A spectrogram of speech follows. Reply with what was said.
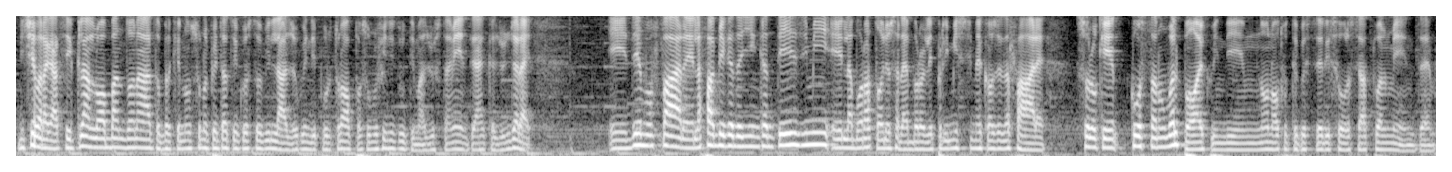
Dicevo ragazzi il clan l'ho abbandonato perché non sono più entrato in questo villaggio Quindi purtroppo sono usciti tutti ma giustamente anche aggiungerei. E devo fare la fabbrica degli incantesimi e il laboratorio sarebbero le primissime cose da fare Solo che costano un bel po' e quindi non ho tutte queste risorse attualmente.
